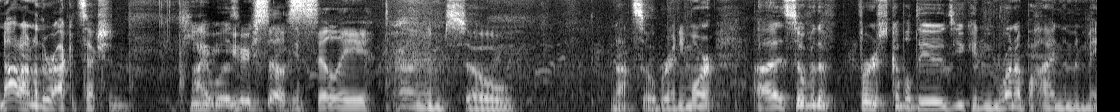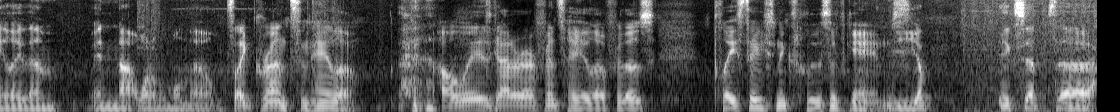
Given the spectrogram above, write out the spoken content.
not onto the rocket section. I You- was You're so mistaken. silly. I'm so not sober anymore. Uh, so for the first couple dudes, you can run up behind them and melee them, and not one of them will know. It's like grunts in Halo. Always gotta reference Halo for those PlayStation exclusive games. Yep. Except uh,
